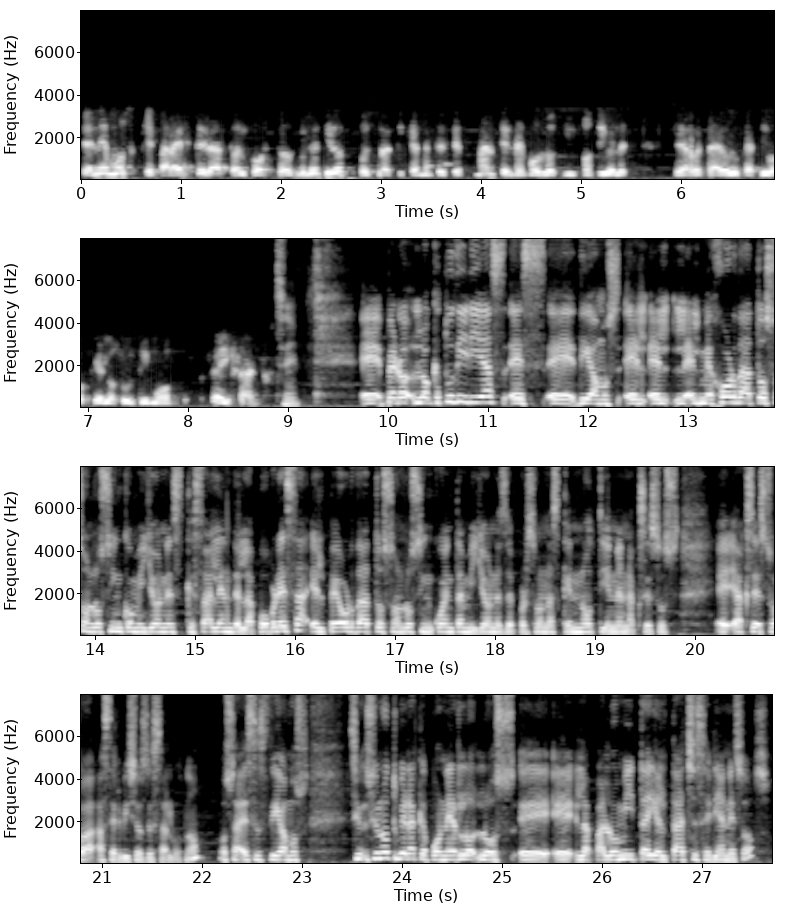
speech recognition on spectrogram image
tenemos que para este dato, al corte 2022, pues prácticamente se mantenemos los mismos niveles de rezago educativo que en los últimos seis años. Sí. Eh, pero lo que tú dirías es, eh, digamos, el, el, mejor dato son los 5 millones que salen de la pobreza, el peor dato son los 50 millones de personas que no tienen accesos, eh, acceso a, servicios de salud, ¿no? O sea, ese es, digamos, si, si uno tuviera que ponerlo, los, la palomita y el tache serían esos.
